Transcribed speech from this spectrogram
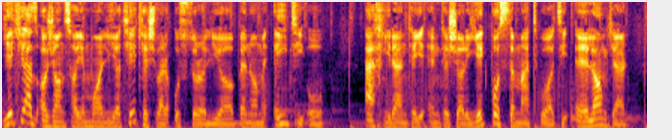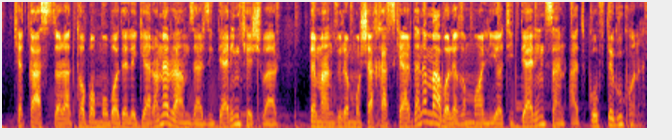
یکی از آژانس های مالیاتی کشور استرالیا به نام ATO اخیراً طی انتشار یک پست مطبوعاتی اعلام کرد که قصد دارد تا با مبادله گران رمزارزی در این کشور به منظور مشخص کردن مبالغ مالیاتی در این صنعت گفتگو کند.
